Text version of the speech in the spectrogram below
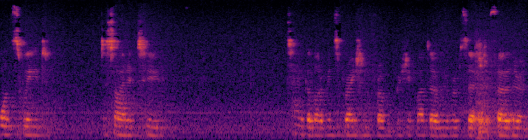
once we'd decided to take a lot of inspiration from Brigitte Bardot, we researched it further, and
